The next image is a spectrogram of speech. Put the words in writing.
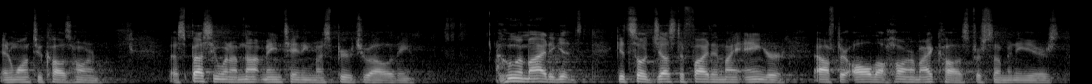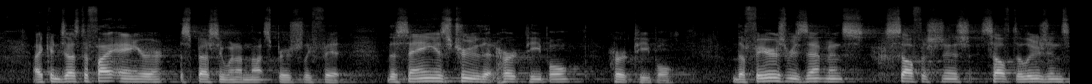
and want to cause harm, especially when I'm not maintaining my spirituality. Who am I to get, get so justified in my anger after all the harm I caused for so many years? I can justify anger, especially when I'm not spiritually fit. The saying is true that hurt people hurt people. The fears, resentments, selfishness, self delusions,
